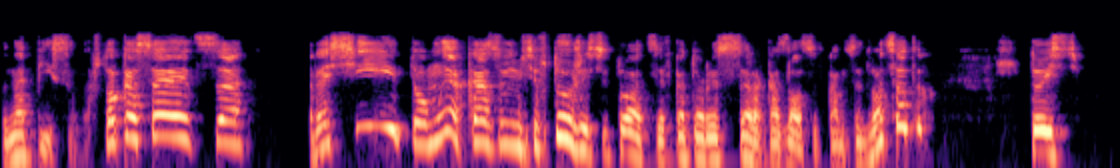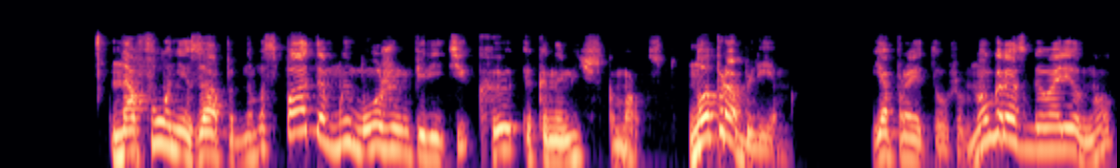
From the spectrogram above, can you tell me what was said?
написано. Что касается России, то мы оказываемся в той же ситуации, в которой СССР оказался в конце 20-х. То есть, на фоне западного спада мы можем перейти к экономическому росту. Но проблема. Я про это уже много раз говорил, но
